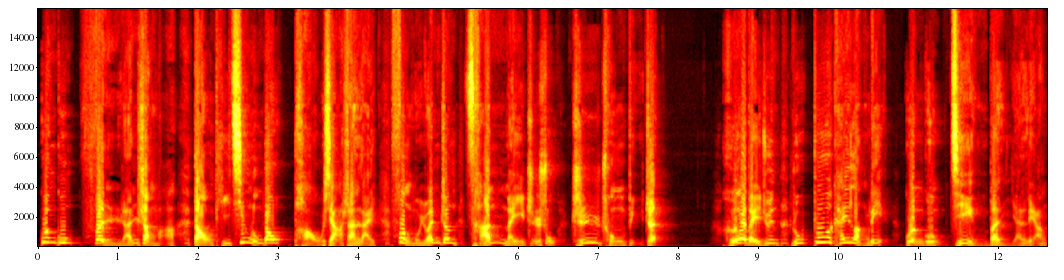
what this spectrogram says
关公愤然上马，倒提青龙刀，跑下山来，凤目圆睁，残眉直竖，直冲彼阵。河北军如拨开浪裂，关公径奔颜良。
